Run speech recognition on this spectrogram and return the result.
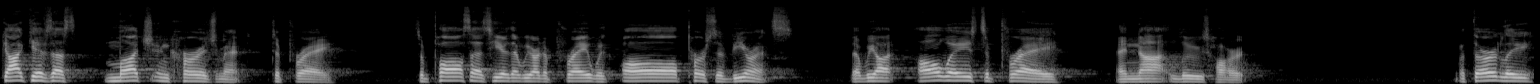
God gives us much encouragement to pray. So Paul says here that we are to pray with all perseverance, that we ought always to pray and not lose heart. But thirdly,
